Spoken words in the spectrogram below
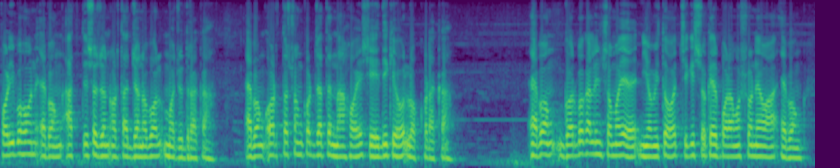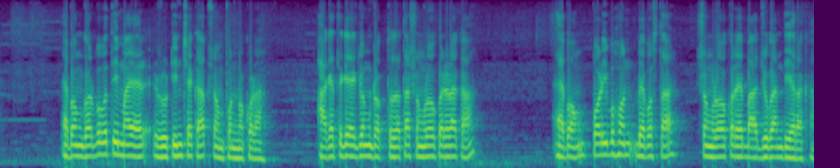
পরিবহন এবং আত্মীয়স্বজন অর্থাৎ জনবল মজুদ রাখা এবং অর্থ সংকট যাতে না হয় সেই দিকেও লক্ষ্য রাখা এবং গর্ভকালীন সময়ে নিয়মিত চিকিৎসকের পরামর্শ নেওয়া এবং এবং গর্ভবতী মায়ের রুটিন চেক সম্পন্ন করা। আগে থেকে একজন রক্তদাতা সংগ্রহ করে রাখা এবং পরিবহন ব্যবস্থা সংগ্রহ করে বা যোগান দিয়ে রাখা।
